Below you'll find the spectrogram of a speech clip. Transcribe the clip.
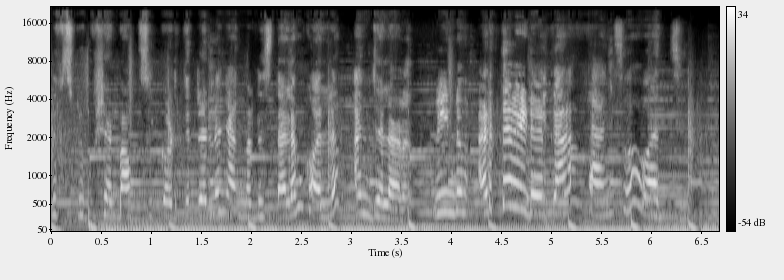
ഡിസ്ക്രിപ്ഷൻ ബോക്സിൽ കൊടുത്തിട്ടുണ്ട്. ഞങ്ങളുടെ സ്ഥലം കൊല്ലം അഞ്ചലാണ്. വീണ്ടും അടുത്ത വീഡിയോയിൽ കാണാം. താങ്ക്സ് ഫോർ വാച്ചിങ്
